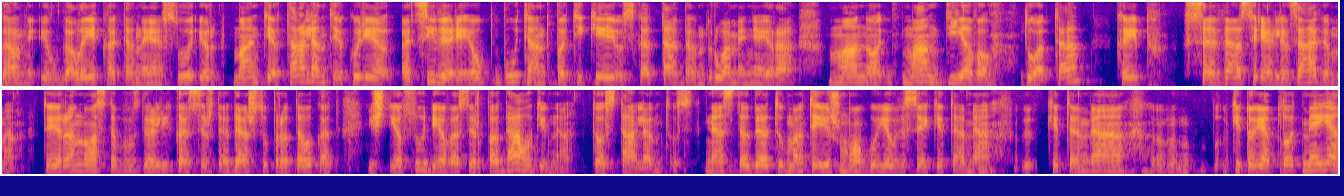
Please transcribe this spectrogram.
gal ilgą laiką ten esu ir man tie talentai, kurie atsiverė jau būtent patikėjus, kad ta bendruomenė yra mano, man Dievo duota kaip savęs realizavimą. Tai yra nuostabus dalykas ir tada aš supratau, kad iš tiesų Dievas ir padaugina tuos talentus, nes tada tu matai žmogų jau visai kitame, kitame, kitoje plotmėje.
